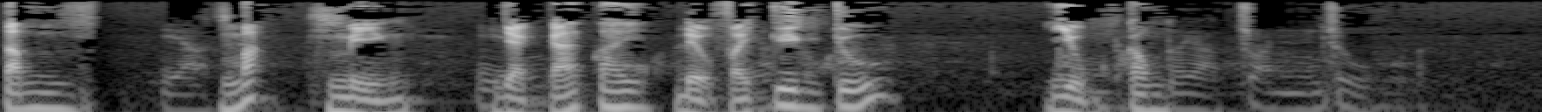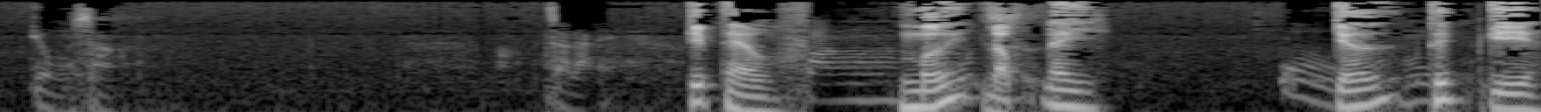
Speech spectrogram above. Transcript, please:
Tâm, mắt, miệng và cả tay đều phải chuyên chú, dùng công. Tiếp theo mới đọc. Đây. Chớ thích kia.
